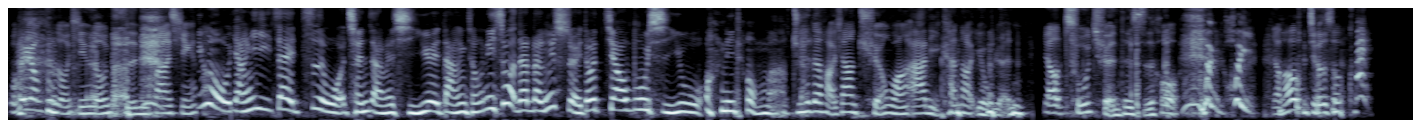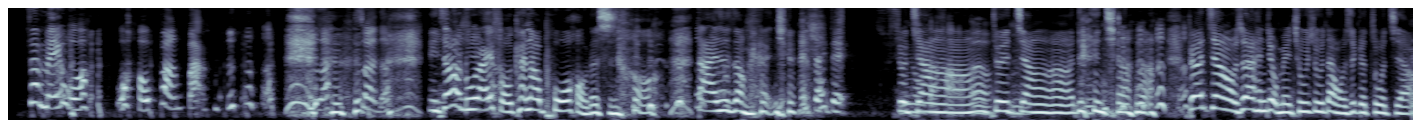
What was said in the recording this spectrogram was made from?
我会用各种形容词，你放心，因为我洋溢在自我成长的喜悦当中。你说我的冷水都浇不熄我，你懂吗？我觉得好像拳王阿里看到有人要出拳的时候，会会，然后我就说快赞美我，我好棒棒。好了，算了，你知道如来佛看到泼猴的时候，大概是这种感觉。哎，对对。就这样啊，嗯、就是这样啊，就是这样啊！不要这样。我虽然很久没出书，但我是个作家，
